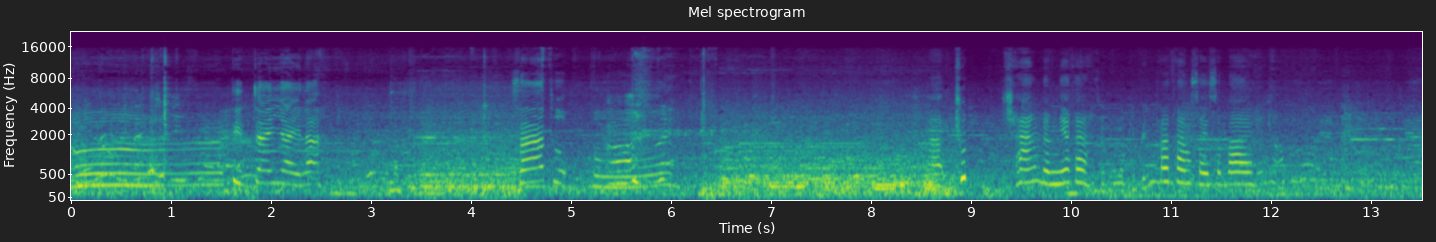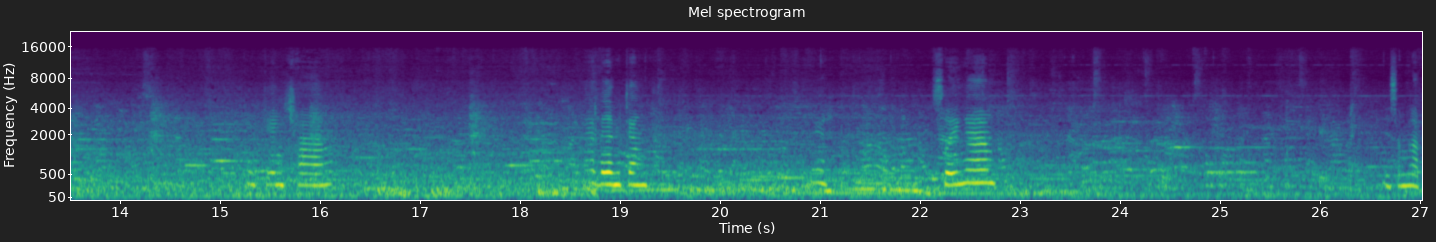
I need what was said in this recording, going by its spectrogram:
เออติดใจใหญ่ละสาธุโอ้ยอะ ชุดช้างแบบเนี้ยค่ะ C'est pour moi qui paye ท่าทางใส่สบายกางเกงช้างน่าเดินจังเนี่ยสวยงาม นี่สำหรับ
